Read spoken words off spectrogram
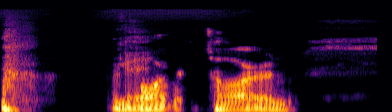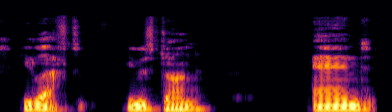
He Okay. borrowed the guitar and he left. He was done, and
